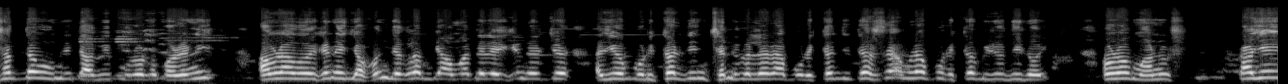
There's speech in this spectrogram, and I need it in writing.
সত্ত্বেও উনি দাবি পূরণ করেনি। আমরা ওইখানে যখন দেখলাম যে আমাদের এইখানে হচ্ছে আজকে পরীক্ষার দিন ছেলেপেলেরা পরীক্ষা দিতে আসছে, আমরা পরীক্ষা বিরোধী নই। আমরা মানুষ। কাজেই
